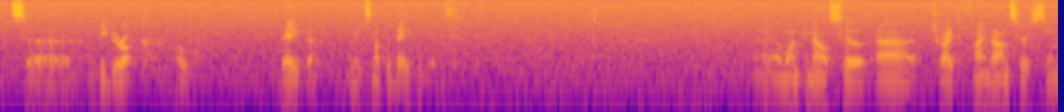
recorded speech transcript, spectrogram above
it's a big rock of data, and it's not a database. Uh, one can also uh, try to find answers in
